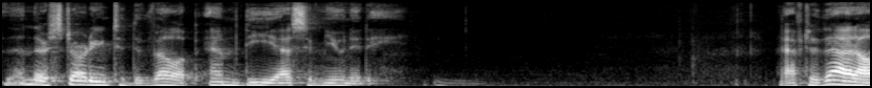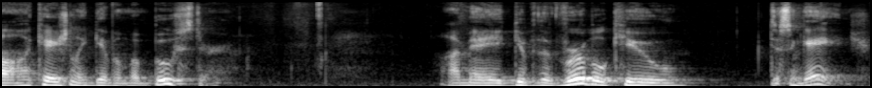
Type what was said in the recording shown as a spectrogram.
then they're starting to develop MDS immunity. After that, I'll occasionally give them a booster. I may give the verbal cue, disengage,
